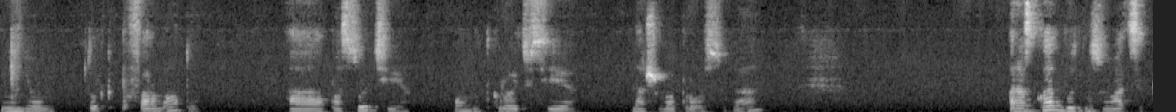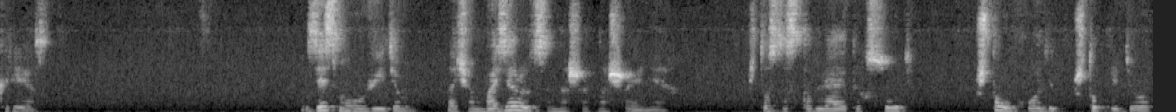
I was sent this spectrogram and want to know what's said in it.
мини он только по формату, а по сути он откроет все наши вопросы. Да? Расклад будет называться крест. Здесь мы увидим, на чем базируются наши отношения, что составляет их суть, что уходит, что придет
